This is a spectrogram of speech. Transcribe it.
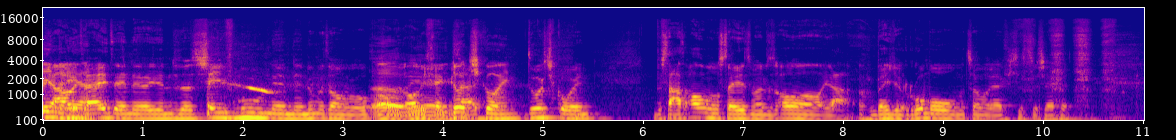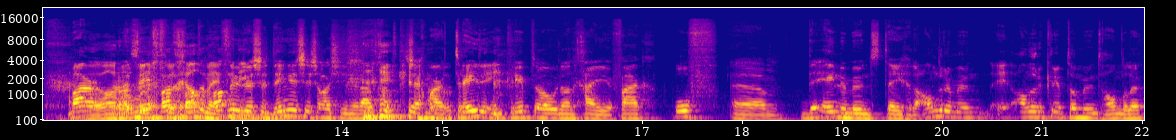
herinneren. oude ja. tijd en eh, je- de Safe Moon en eh, noem het allemaal op. al, Oh, al die Dogecoin. Dogecoin bestaat allemaal nog steeds, maar het is allemaal ja, een beetje rommel, om het zo maar eventjes te zeggen. Maar Ja, wat, geld wat, mee wat nu dus het ding is, is als je inderdaad gaat, zeg maar traden in crypto, dan ga je vaak of ehm, de ene munt tegen de andere, munt, eh, andere cryptomunt handelen,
